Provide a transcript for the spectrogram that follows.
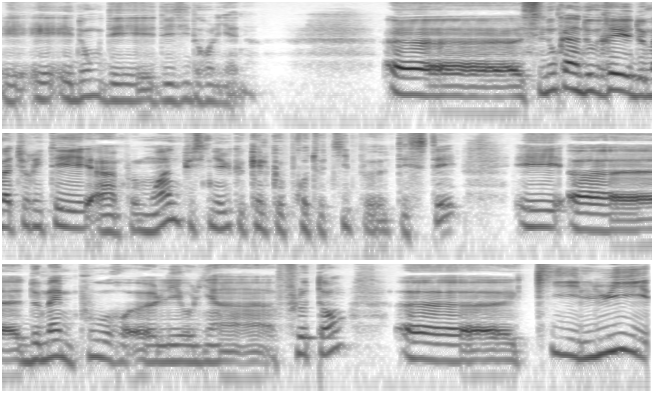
et, et, donc des, des hydroliennes. Euh, c'est donc un degré de maturité un peu moindre puisqu'il n'y a eu que quelques prototypes euh, testés. Et euh, de même pour l'éolien flottant, qui lui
